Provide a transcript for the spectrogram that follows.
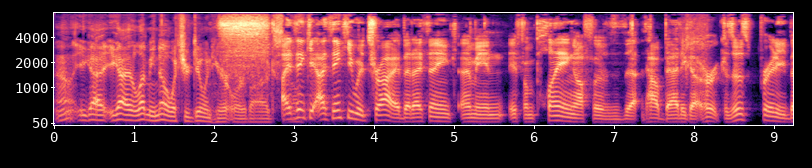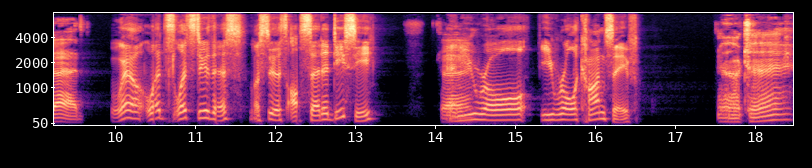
Well, you got you got to let me know what you're doing here, Orbog. so- I think I think he would try, but I think I mean if I'm playing off of that, how bad he got hurt because it was pretty bad. Well, let's let's do this. Let's do this. I'll set a DC, Okay. and you roll you roll a con save. okay.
